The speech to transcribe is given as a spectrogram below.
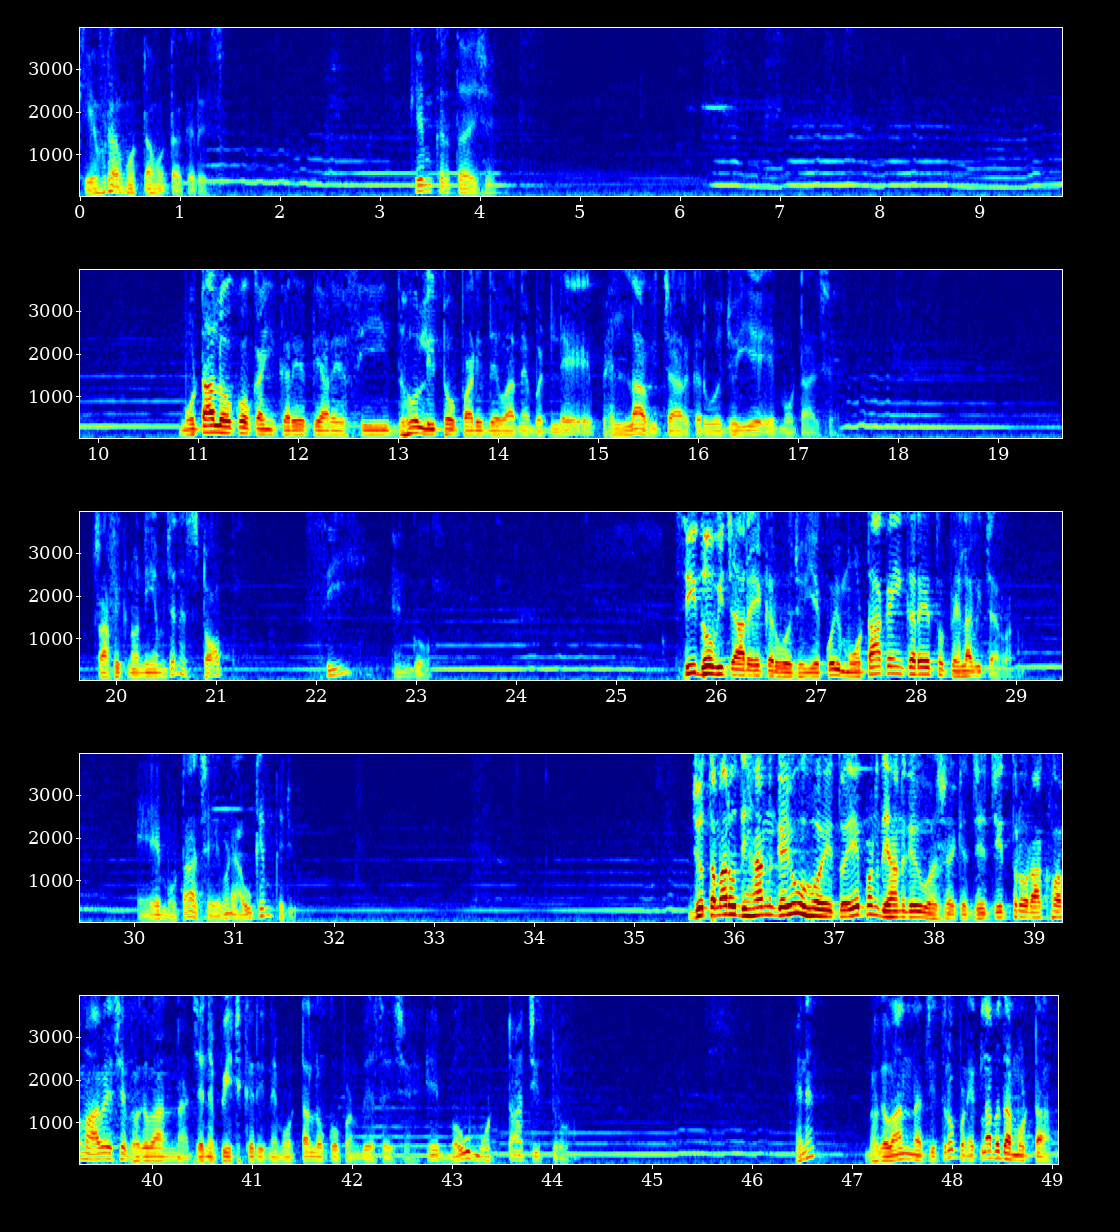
કેવડા મોટા મોટા કરે છે? કેમ કરતા હશે મોટા લોકો કંઈ કરે ત્યારે સીધો લીટો પાડી દેવાને બદલે પહેલા વિચાર કરવો જોઈએ એ મોટા છે. ટ્રાફિકનો નિયમ છે ને, સ્ટોપ, સી એન્ડ ગો. સીધો વિચાર એ કરવો જોઈએ. કોઈ મોટા કંઈ કરે તો પહેલા વિચારવાનું. એ મોટા છે, એમણે આવું કેમ કર્યું? જો તમારું ધ્યાન ગયું હોય તો એ પણ ધ્યાન ગયું હશે કે જે ચિત્રો રાખવામાં આવે છે ભગવાનના, જેને પીઠ કરીને મોટા લોકો પણ બેસે છે, એ બહુ મોટા ચિત્રો. હે ને? ભગવાનના ચિત્રો પણ એટલા બધા મોટા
